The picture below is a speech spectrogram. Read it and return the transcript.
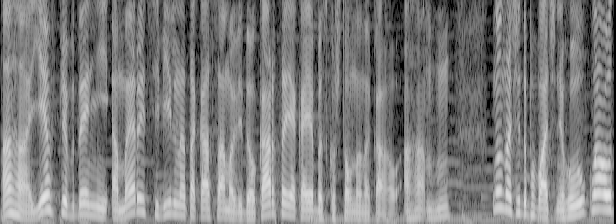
Ага, є в Південній Америці вільна така сама відеокарта, яка є безкоштовно на Kaggle. Ага, угу. Ну, значить, до побачення, Google Cloud.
